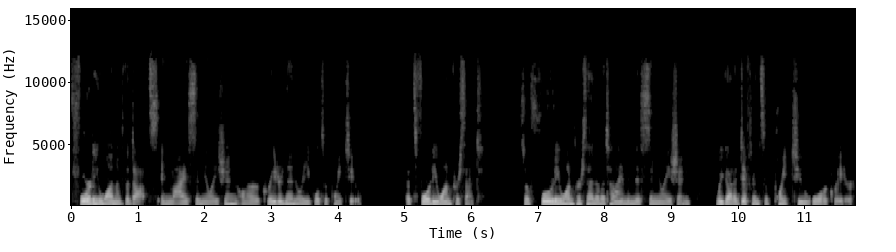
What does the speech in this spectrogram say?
41 of the dots in my simulation are greater than or equal to 0.2. That's 41%. So 41% of the time in this simulation, we got a difference of 0.2 or greater.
